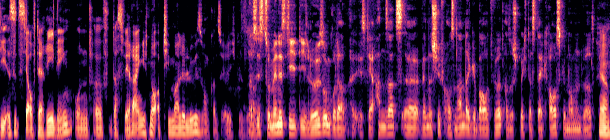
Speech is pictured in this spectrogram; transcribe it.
die sitzt ja auf der Reling und äh, das wäre eigentlich eine optimale Lösung, ganz ehrlich gesagt. Das ist zumindest die, die Lösung oder ist der Ansatz, äh, wenn das Schiff auseinandergebaut wird, also sprich das Deck rausgenommen wird, ja.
